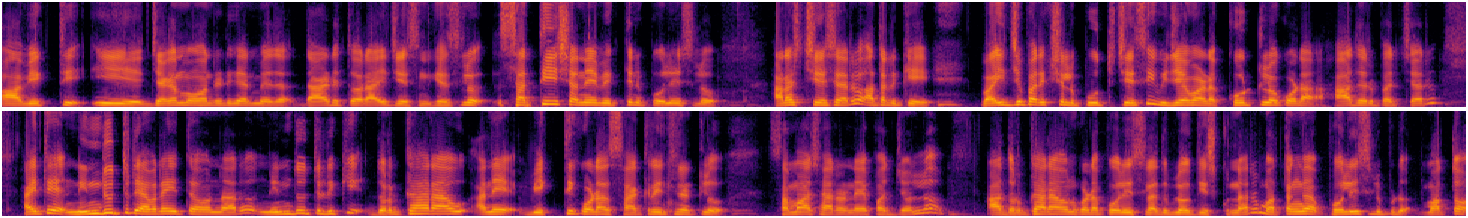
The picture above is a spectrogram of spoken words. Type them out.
ఆ వ్యక్తి ఈ జగన్మోహన్ రెడ్డి గారి మీద దాడితో రాయి చేసిన కేసులో సతీష్ అనే వ్యక్తిని పోలీసులు అరెస్ట్ చేశారు. అతనికి వైద్య పరీక్షలు పూర్తి చేసి విజయవాడ కోర్టులో కూడా హాజరుపరిచారు. అయితే నిందితుడు ఎవరైతే ఉన్నారో నిందితుడికి దుర్గారావు అనే వ్యక్తి కూడా సహకరించినట్లు సమాచారం నేపథ్యంలో ఆ దుర్గారావును కూడా పోలీసులు అదుపులోకి తీసుకున్నారు. మొత్తంగా పోలీసులు ఇప్పుడు మొత్తం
